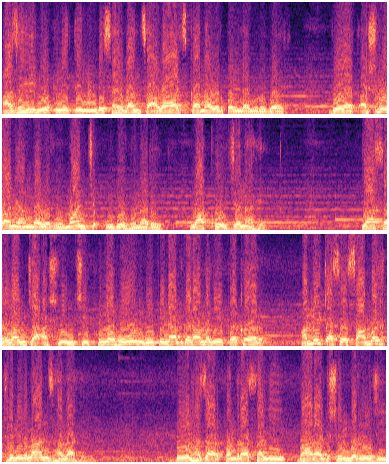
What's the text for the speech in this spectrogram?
आजही लोकनेते मुंडे साहेबांचा आवाज कानावर पडल्याबरोबर डोळ्यात अश्रू आणि अंगावर रोमांच उभे होणारे लाखो जन आहेत. या सर्वांच्या अश्रूंची फुलं होऊन गोपीनाथ गडामध्ये प्रखर अमिट असं सामर्थ्य निर्माण झालं आहे. दोन हजार पंधरा साली बारा डिसेंबर रोजी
